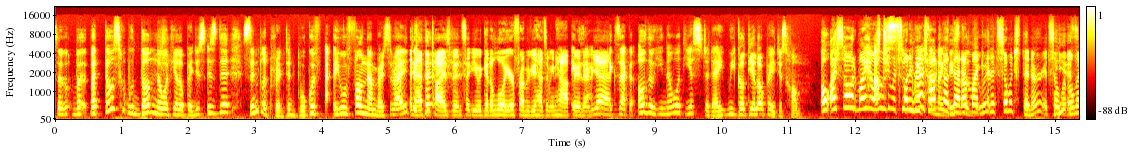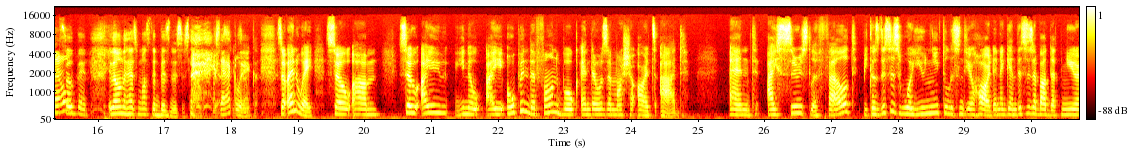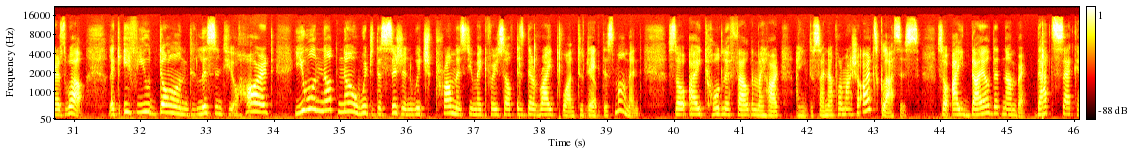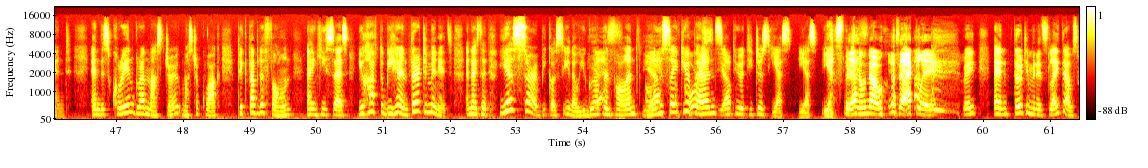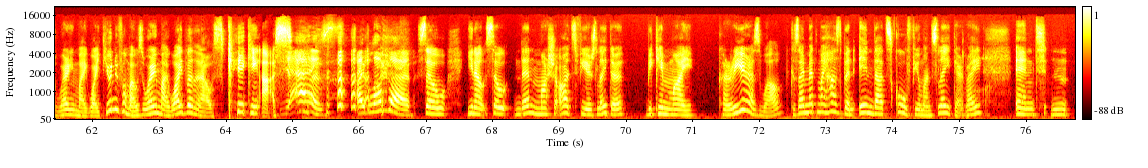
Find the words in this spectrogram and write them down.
So, but but those who don't know what Yellow Pages is, the simply printed book with uh, your phone numbers, right? and advertisements that you would get a lawyer from if you had something happen. exactly, yeah. exactly. Although you know what, yesterday we got Yellow Pages home. Oh, I saw it at my house too. It's funny we talked about that. I'm like, and it's so much thinner. It's so Yes, little it's now. So thin. It only has most of the businesses now. Yes, Exactly. So anyway, so um, so I you know I opened the phone book and there was a martial arts ad. And I seriously felt because this is where you need to listen to your heart. And again, this is about that New Year as well. Like, if you don't listen to your heart, you will not know which decision, which promise you make for yourself is the right one to take this moment. So I totally felt in my heart, I need to sign up for martial arts classes. So I dialed that number that second. And this Korean grandmaster, Master Kwak, picked up the phone and he says, You have to be here in 30 minutes. And I said, Yes, sir, because, you know, you grew up in Yes. Poland. All you Yes, say of to your course. parents Yep. and to your teachers, Yes, yes, yes. There's Yes, no no. exactly. right? And 30 minutes later, I was wearing my white uniform, I was wearing my white belt, and I was kicking ass. Yes. I love that. So, you know, so then martial arts, few years later, became my career as well because I met my husband in that school a few months later, right? Oh. And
